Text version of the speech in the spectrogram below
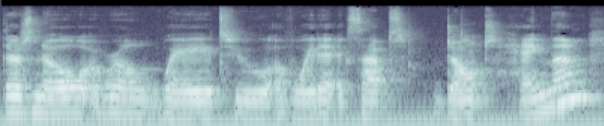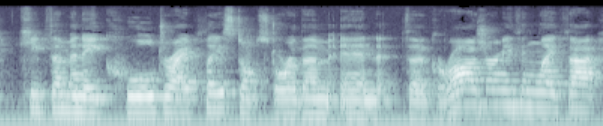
there's no real way to avoid it except don't hang them. Keep them in a cool, dry place. Don't store them in the garage or anything like that.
